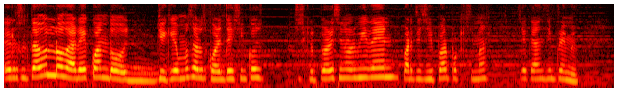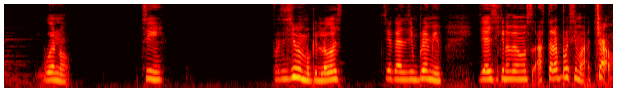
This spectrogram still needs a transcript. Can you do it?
El resultado lo daré cuando lleguemos a los 45 suscriptores y no olviden participar porque si no se quedan sin premio. Bueno, sí. Participen porque luego se quedan sin premio. Y así que nos vemos hasta la próxima. Chao.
